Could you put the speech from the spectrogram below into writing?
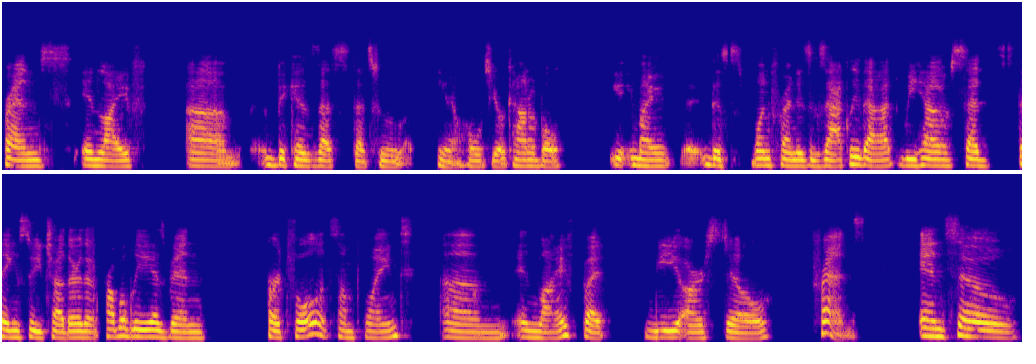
friends in life, um, because that's that's who you know holds you accountable. My this one friend is exactly that. We have said things to each other that probably has been hurtful at some point um, in life, but we are still friends, and so.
